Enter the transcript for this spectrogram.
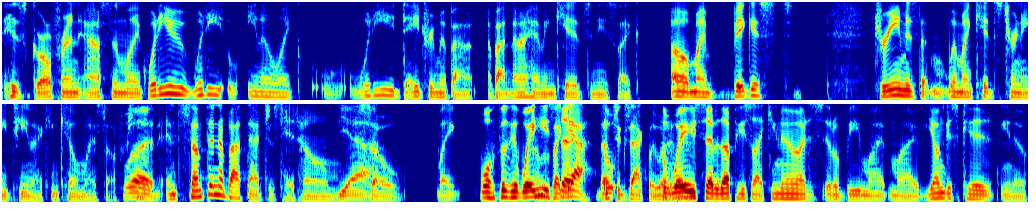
his girlfriend asked him like, "What do you, what do you, you know, like, what do you daydream about about not having kids?" And he's like, "Oh, my biggest dream is that when my kids turn 18, I can kill myself or What? something." And something about that just hit home. Yeah. So like, Well, the, the way he was like, said, "Yeah, that's the, exactly what the way he set it up. He's like, you know, I just it'll be my my youngest kid. You know,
